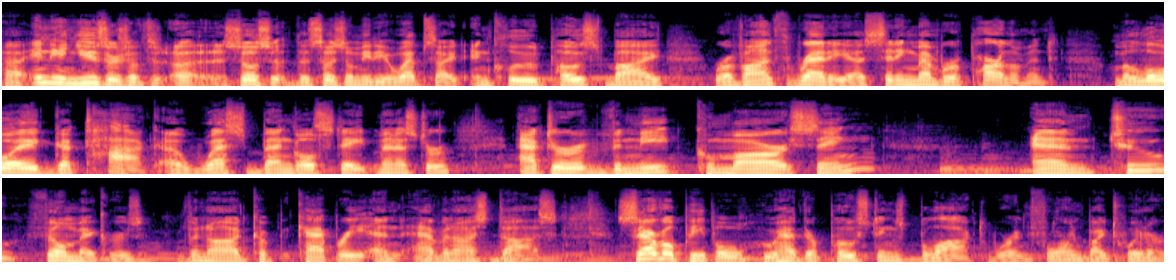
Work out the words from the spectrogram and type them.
uh, Indian users of uh, social, the social media website include posts by Revanth Reddy, a sitting member of parliament, Moloy Ghatak, a West Bengal state minister, actor Vineet Kumar Singh, and two filmmakers, Vinod Kapri and Avinash Das. Several people who had their postings blocked were informed by Twitter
